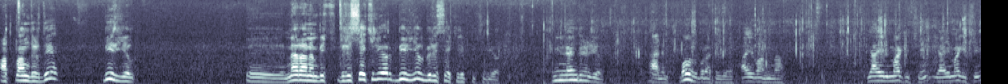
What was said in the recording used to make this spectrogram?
adlandırdığı bir yıl e, meranın bir- birisi ekiliyor, bir yıl birisi ekilip biçiliyor. Dinlendiriliyor. Yani boz bırakılıyor hayvanla. Yayılmak için, yaymak için,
